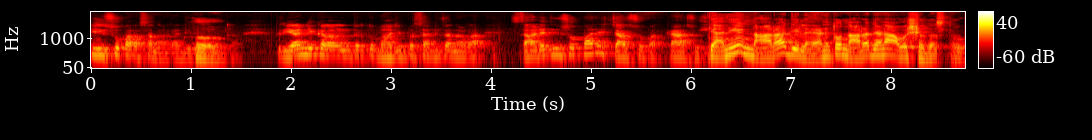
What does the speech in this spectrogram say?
तीनशो पार असा नारा दिला हो. होता. तर या निकालानंतर तो भाजपसाठीचा नारा साडेतीनशो पार आहे चारशो पार. काय असू शकतो? त्याने नारा दिलाय आणि तो नारा देणं आवश्यक असतं. हो.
